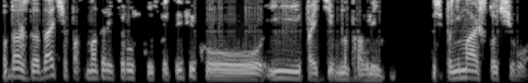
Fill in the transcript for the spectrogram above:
Вот наша задача посмотреть русскую специфику и пойти в направлении. То есть понимая, что чего.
